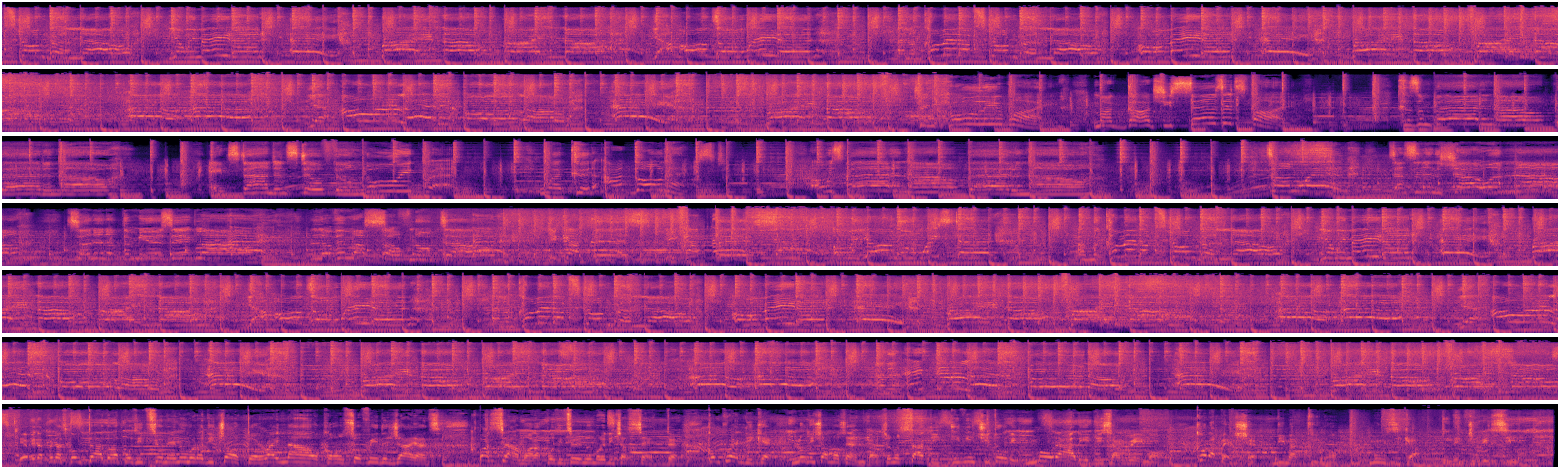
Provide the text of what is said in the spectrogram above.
la posizione numero 18, Right Now con Sophie the Giants. Passiamo alla posizione numero 17, con quelli che, lo diciamo sempre, sono stati i vincitori morali di Sanremo, con la pesce di Martino. Musica leggerissima.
